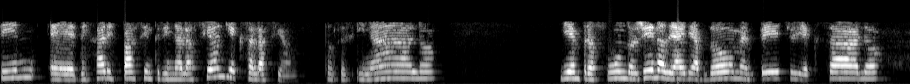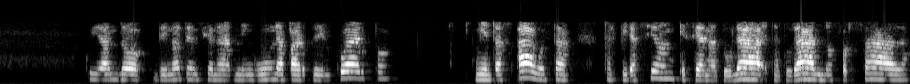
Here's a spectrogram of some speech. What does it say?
sin eh, dejar espacio entre inhalación y exhalación. Entonces, inhalo, bien profundo, lleno de aire abdomen, pecho y exhalo, cuidando de no tensionar ninguna parte del cuerpo. Mientras hago esta respiración, que sea natural, natural no forzada.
